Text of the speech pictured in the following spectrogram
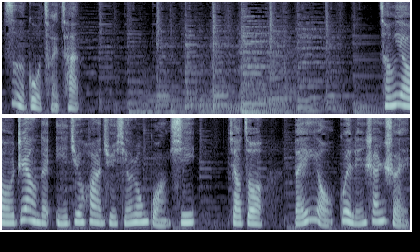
自顾璀璨。曾有这样的一句话去形容广西，叫做“北有桂林山水，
